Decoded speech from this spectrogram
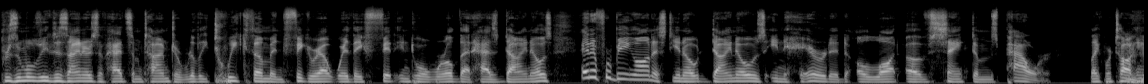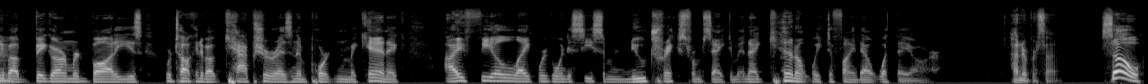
Presumably, designers have had some time to really tweak them and figure out where they fit into a world that has dinos. And if we're being honest, you know, dinos inherited a lot of Sanctum's power. Like we're talking mm-hmm. about big armored bodies, we're talking about capture as an important mechanic. I feel like we're going to see some new tricks from Sanctum, and I cannot wait to find out what they are. 100%. So,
